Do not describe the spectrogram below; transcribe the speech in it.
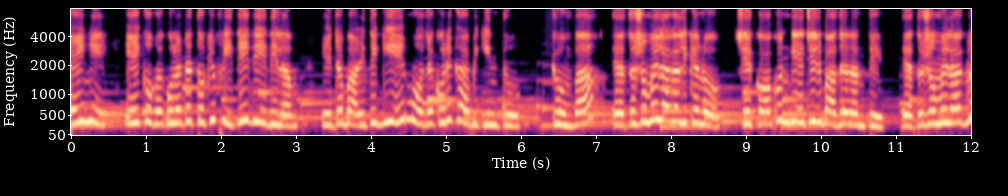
এই নে, এই কোকা কোলাটা তোকে ফ্রিতেই দিয়ে দিলাম। এটা বাড়িতে গিয়ে মজা করে খাবি কিন্তু। টুম্পা, এত সময় লাগালি কেন? সে কখন গিয়েছিস বাজার আনতে? এত সময় লাগল?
